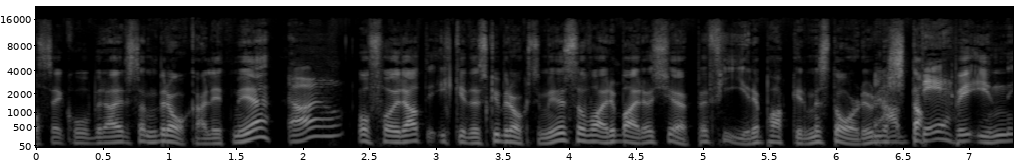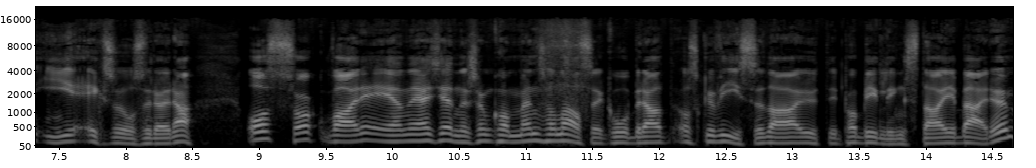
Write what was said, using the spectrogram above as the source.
AC-kobraer som bråka litt mye. ja, ja. Og for at ikke det skulle bråke så mye, så var det bare å kjøpe fire pakker med stålull Ja, og stappe inn i eksosrøra. Og så var det en jeg kjenner som kom med en sånn AC-kobra og skulle vise da ute på Billingstad i Bærum.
